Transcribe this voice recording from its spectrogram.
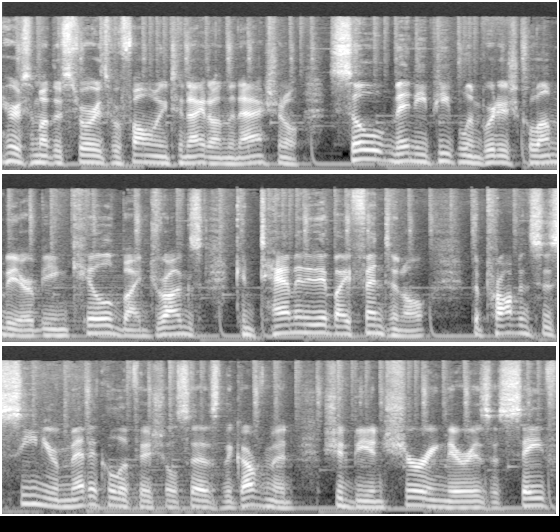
Here are some other stories we're following tonight on The National. So many people in British Columbia are being killed by drugs contaminated by fentanyl. The province's senior medical official says the government should be ensuring there is a safe,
